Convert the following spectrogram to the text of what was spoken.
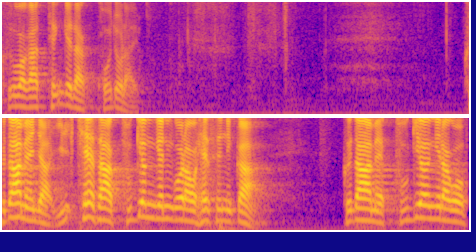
그와 같은 게 다 고조라요. 그 다음에 이제 일체사 구경견고라고 했으니까 그 다음에 구경이라고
